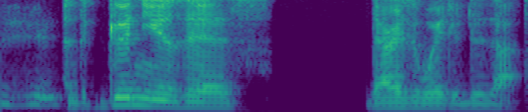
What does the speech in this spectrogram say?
Mhm. and the good news is there is a way to do that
